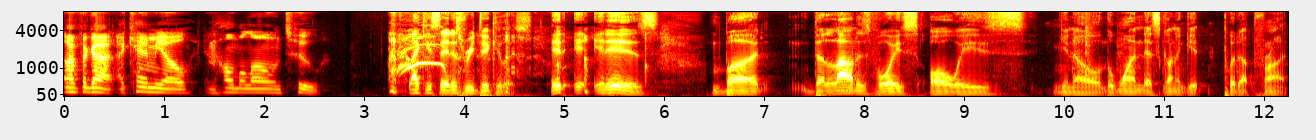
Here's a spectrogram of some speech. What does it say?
I forgot a cameo in Home Alone 2. like you said, it's ridiculous. It, it it is, but the loudest voice always, you know, the one that's gonna get put up front.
